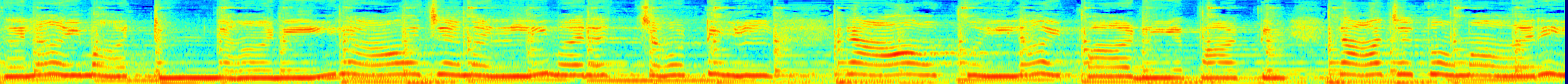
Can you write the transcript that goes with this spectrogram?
പകലായി മാറ്റും ഞാൻ ഈ രാജമല്ലി മരച്ചോട്ടിൽ രാക്കുയിലായി പാടിയ പാട്ടിൽ രാജകുമാരി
